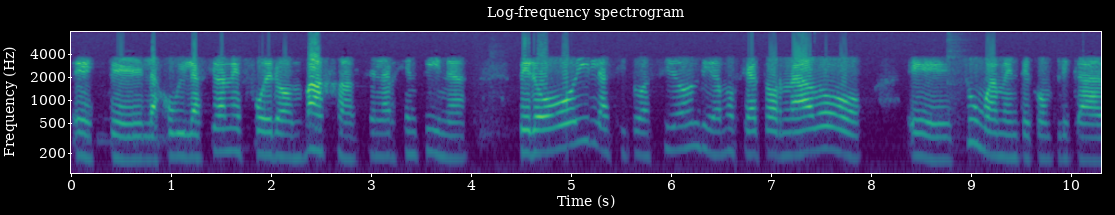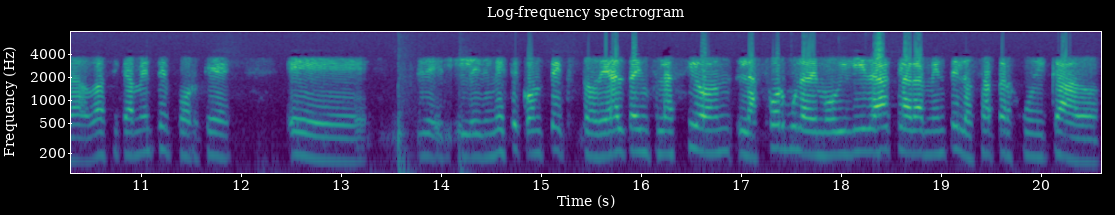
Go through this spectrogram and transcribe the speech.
este, las jubilaciones fueron bajas en la Argentina, pero hoy la situación, digamos, se ha tornado eh, sumamente complicada, básicamente porque eh, en este contexto de alta inflación, la fórmula de movilidad claramente los ha perjudicado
